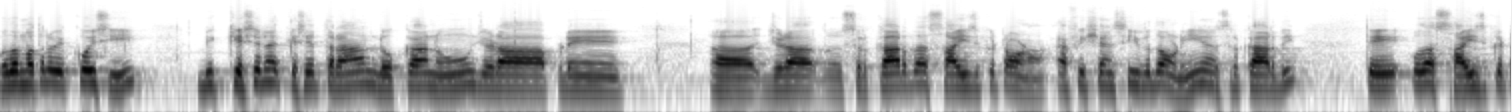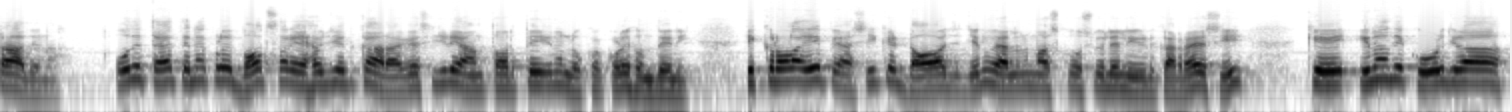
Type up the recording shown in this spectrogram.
ਉਹਦਾ ਮਤਲਬ ਇੱਕੋ ਹੀ ਸੀ ਵੀ ਕਿਸੇ ਨਾ ਕਿਸੇ ਤਰ੍ਹਾਂ ਲੋਕਾਂ ਨੂੰ ਜਿਹੜਾ ਆਪਣੇ ਜਿਹੜਾ ਸਰਕਾਰ ਦਾ ਸਾਈਜ਼ ਘਟਾਉਣਾ ਐਫੀਸ਼ੀਐਂਸੀ ਵਧਾਉਣੀ ਹੈ ਸਰਕਾਰ ਦੀ ਤੇ ਉਹਦਾ ਸਾਈਜ਼ ਘਟਾ ਦੇਣਾ। ਉਹਦੇ ਤਹਿਤ ਇਹਨਾਂ ਕੋਲੇ ਬਹੁਤ ਸਾਰੇ ਇਹੋ ਜਿਹੇ ਅਧਿਕਾਰ ਆ ਗਏ ਸੀ ਜਿਹੜੇ ਆਮ ਤੌਰ ਤੇ ਇਹਨਾਂ ਲੋਕਾਂ ਕੋਲੇ ਹੁੰਦੇ ਨਹੀਂ। ਇੱਕ ਰੌਲਾ ਇਹ ਪਿਆ ਸੀ ਕਿ ਡੌਜ ਜਿਹਨੂੰ ਐਲਨ ਮਸਕ ਉਸ ਵੇਲੇ ਲੀਡ ਕਰ ਰਹੇ ਸੀ, ਕਿ ਇਹਨਾਂ ਦੇ ਕੋਲ ਜਿਹੜਾ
